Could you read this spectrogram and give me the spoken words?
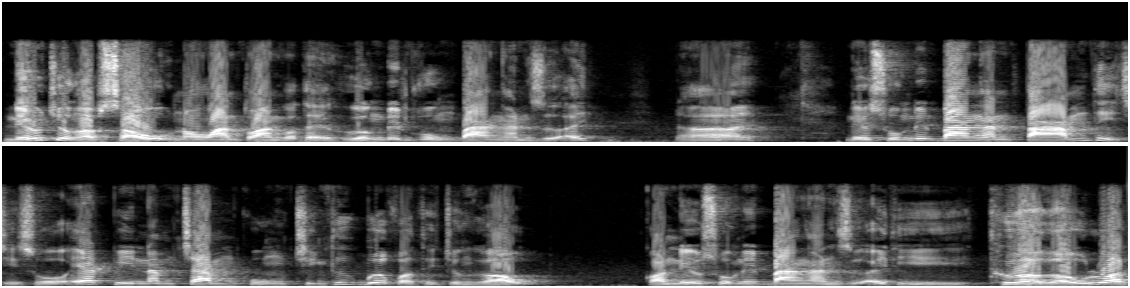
Nếu trường hợp xấu nó hoàn toàn có thể hướng đến vùng 3.500. Đấy. Nếu xuống đến 3.800 thì chỉ số SP500 cũng chính thức bước vào thị trường gấu. Còn nếu xuống đến 3.500 thì thừa gấu luôn.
